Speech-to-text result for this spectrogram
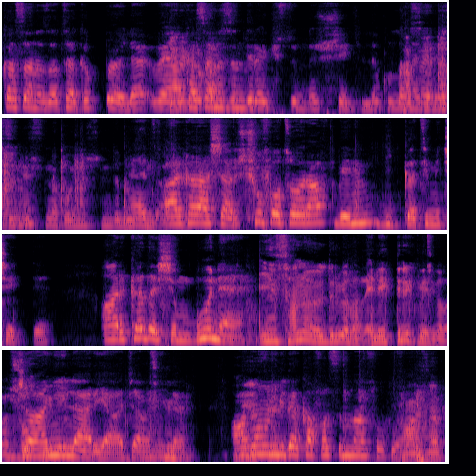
kasanıza takıp böyle veya Gerek kasanızın direkt üstünde şu şekilde Kasaya takın kullanabilirsiniz. üstüne koyun üstünde dursun Evet zaten. arkadaşlar şu fotoğraf benim dikkatimi çekti. Arkadaşım bu ne? İnsanı öldürüyorlar. Elektrik veriyorlar. şok veriyorlar. Caniler ya caniler. Adamın Neyse. bir de kafasından sokuyor. Fazla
